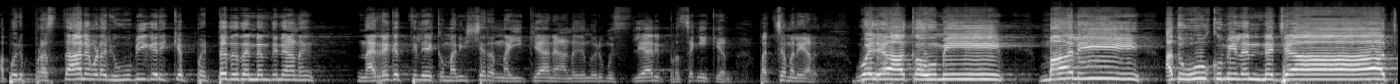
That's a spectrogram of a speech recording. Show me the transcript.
അപ്പൊ ഒരു പ്രസ്ഥാനം ഇവിടെ രൂപീകരിക്കപ്പെട്ടത് തന്നെ എന്തിനാണ്? നരകത്തിലേക്ക് മനുഷ്യരെ നയിക്കാനാണ് എന്നൊരു മുസ്ലിയാരി പ്രസംഗിക്കുകയാണ്. പച്ച മലയാളം. മാലി അദൂകുമിലൻ നജാത്ത്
